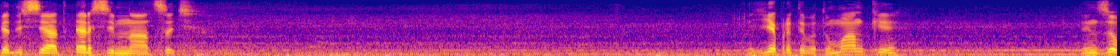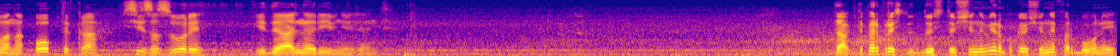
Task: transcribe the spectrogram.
205-50 R17. Є противотуманки, лінзована оптика, всі зазори ідеально рівні, гляньте. Так, тепер пройдусь товщиноміром, поки що не фарбований.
